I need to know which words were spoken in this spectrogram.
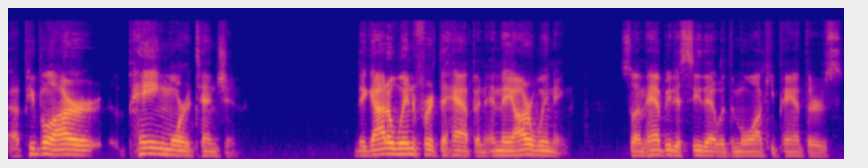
uh, people are paying more attention. They got to win for it to happen, and they are winning. So I'm happy to see that with the Milwaukee Panthers.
